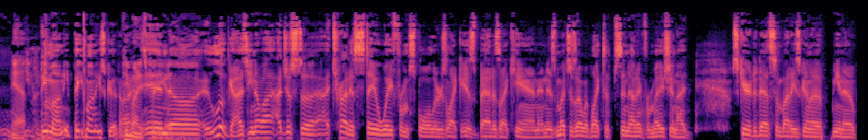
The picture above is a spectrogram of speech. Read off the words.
Ooh, Yeah. P-Money. P money's good. P-money's pretty and good. uh, look, guys, you know, I, I just uh, I try to stay away from spoilers like as bad as I can, and as much as I would like to send out information, I scared to death somebody's gonna you know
